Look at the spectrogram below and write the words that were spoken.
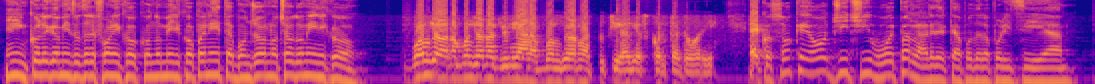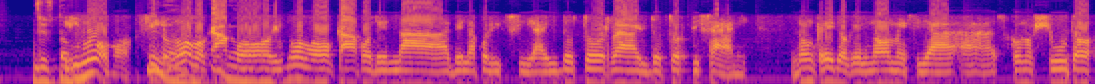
in collegamento telefonico con Domenico Panetta. Buongiorno, ciao Domenico. Buongiorno, buongiorno Giuliano, buongiorno a tutti i radioascoltatori. Ecco, so che oggi ci vuoi parlare del capo della polizia. Giusto. Il nuovo, sì, il, nuovo, il nuovo capo, il nuovo. Il nuovo capo della, della, polizia, il dottor, il dottor Pisani non credo che il nome sia uh, sconosciuto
